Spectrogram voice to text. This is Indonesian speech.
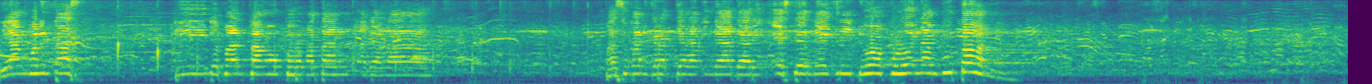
yang melintas di depan panggung kehormatan adalah pasukan gerak jalan indah dari SD Negeri 26 Buton.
